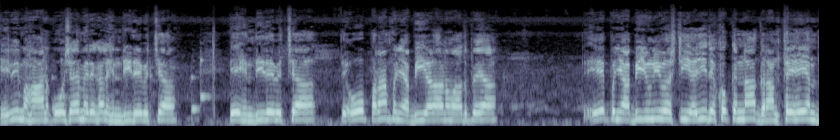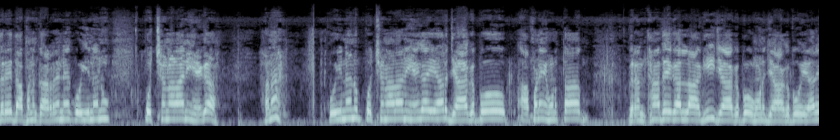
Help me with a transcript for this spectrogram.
ਇਹ ਵੀ ਮਹਾਨ ਕੋਸ਼ ਹੈ, ਮੇਰੇ ਖਿਆਲ ਹਿੰਦੀ ਦੇ ਵਿੱਚ ਆ। ਇਹ ਹਿੰਦੀ ਦੇ ਵਿੱਚ ਆ ਤੇ ਉਹ ਪਰਾਂ ਪੰਜਾਬੀ ਵਾਲਾ ਅਨੁਵਾਦ ਪਿਆ। ਤੇ ਇਹ ਪੰਜਾਬੀ ਯੂਨੀਵਰਸਿਟੀ ਹੈ ਜੀ, ਦੇਖੋ ਕਿੰਨਾ ਗ੍ਰੰਥ ਇਹ ਅੰਦਰ ਦਫਨ ਕਰ ਰਹੇ ਨੇ, ਕੋਈ ਇਹਨਾਂ ਨੂੰ ਪੁੱਛਣ ਵਾਲਾ ਨਹੀਂ ਹੈਗਾ, ਹਨਾ? ਕੋਈ ਇਹਨਾਂ ਨੂੰ ਪੁੱਛਣ ਵਾਲਾ ਨਹੀਂ ਹੈਗਾ, ਯਾਰ ਜਾਗ ਪੋ, ਆਪਣੇ ਹੁਣ ਤਾਂ ਗ੍ਰੰਥਾਂ ਦੇ ਗੱਲ ਆ ਗਈ, ਜਾਗ ਪੋ, ਹੁਣ ਜਾਗ ਪੋ ਯਾਰ।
